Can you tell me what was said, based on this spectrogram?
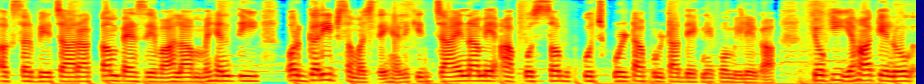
अक्सर बेचारा, कम पैसे वाला, मेहनती और गरीब समझते हैं। लेकिन चाइना में आपको सब कुछ उल्टा पुल्टा देखने को मिलेगा। क्योंकि यहाँ के लोग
